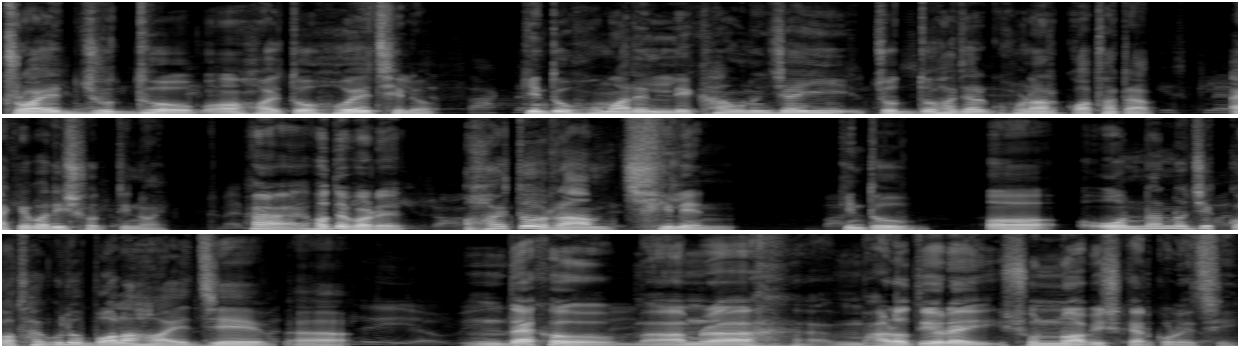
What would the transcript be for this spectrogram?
ট্রয়ের যুদ্ধ হয়তো হয়েছিল কিন্তু হোমারের লেখা অনুযায়ী চোদ্দ হাজার ঘোড়ার কথাটা একেবারেই সত্যি নয়। হ্যাঁ হতে পারে। হয়তো রাম ছিলেন কিন্তু অন্যান্য যে কথাগুলো বলা হয় যে দেখো আমরা ভারতীয়রাই শূন্য আবিষ্কার করেছি।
